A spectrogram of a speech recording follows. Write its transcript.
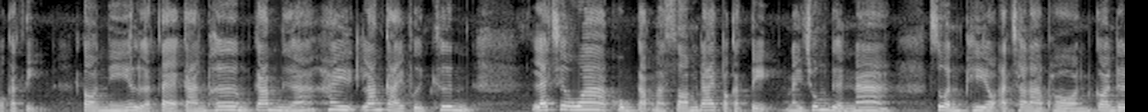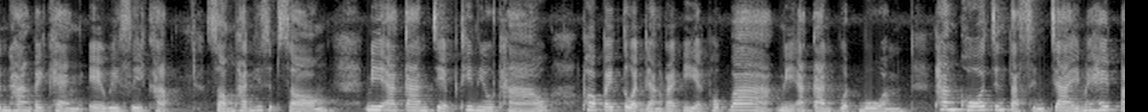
ปกติ ตอนนี้เหลือแต่การเพิ่มกล้ามเนื้อให้ร่างกายฟื้นขึ้น และเชื่อว่าคงกลับมาซ้อมได้ปกติในช่วงเดือนหน้า ส่วนเพียวอัชราพรก่อนเดินทางไปแข่ง AVC คัพ2022 มีอาการเจ็บที่นิ้วเท้า พอไปตรวจอย่างละเอียดพบว่ามีอาการปวดบวม ทางโค้ชจึงตัดสินใจไม่ให้ไป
